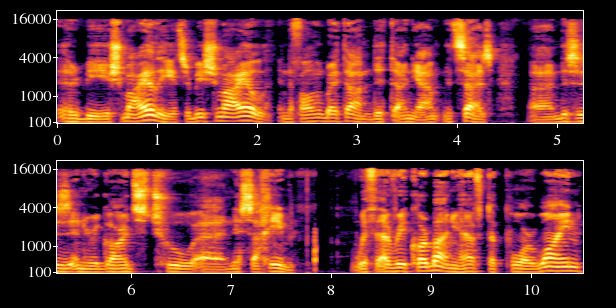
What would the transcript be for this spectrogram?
Rabbi Ishmaeli. It's Rabbi Ishmael in the following Braitam, Ditanya. It says, uh, this is in regards to uh, Nisachim. With every korban, you have to pour wine.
